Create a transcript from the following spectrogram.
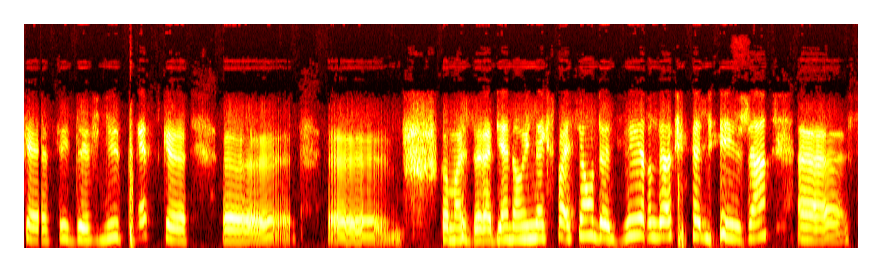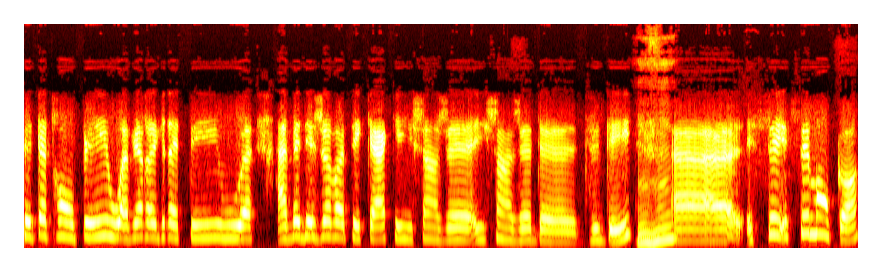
que c'est devenu presque euh, comment je dirais bien, dans une expression de dire là que les gens euh, s'étaient trompés ou avaient regretté ou euh, avaient déjà voté CAC et ils changeaient, ils changeaient de, d'idée. Euh, c'est, mon cas.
